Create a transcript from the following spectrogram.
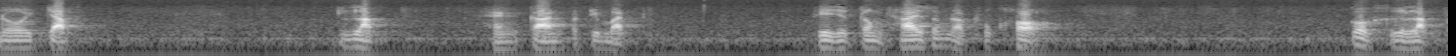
โดยจับหลักแห่งการปฏิบัติ ที่จะต้องใช้สำหรับทุกข้อ ก็คือหลักป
